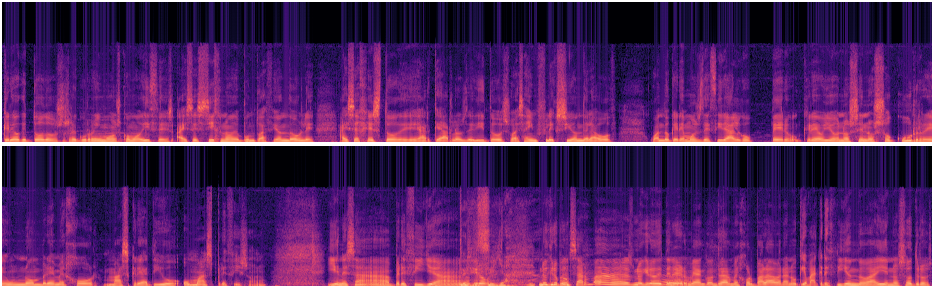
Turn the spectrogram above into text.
creo que todos recurrimos, como dices, a ese signo de puntuación doble, a ese gesto de arquear los deditos o a esa inflexión de la voz, cuando queremos decir algo, pero creo yo no se nos ocurre un nombre mejor, más creativo o más preciso. ¿no? Y en esa precilla, No, quiero, no quiero pensar más, no quiero detenerme a encontrar mejor palabra, ¿no? que va creciendo ahí en nosotros,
